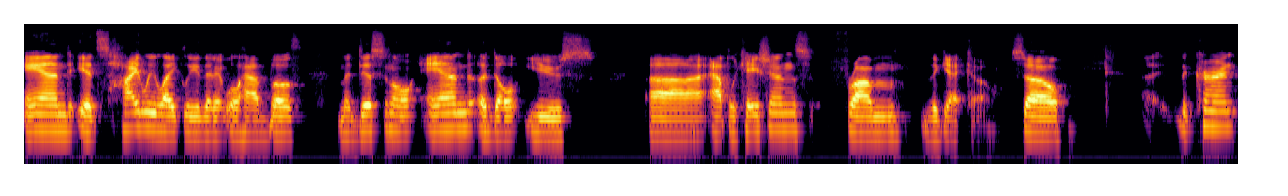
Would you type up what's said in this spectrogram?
And it's highly likely that it will have both medicinal and adult use uh, applications from the get-go. So uh, the current,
